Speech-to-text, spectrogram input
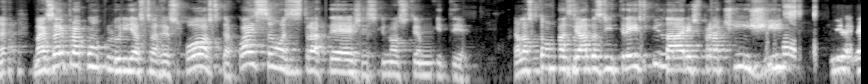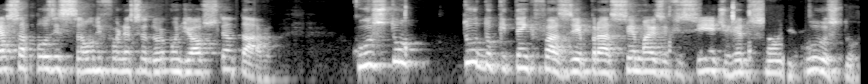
Né? Mas aí, para concluir essa resposta, quais são as estratégias que nós temos que ter? Elas estão baseadas em três pilares para atingir essa posição de fornecedor mundial sustentável: custo, tudo que tem que fazer para ser mais eficiente, redução de custo,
